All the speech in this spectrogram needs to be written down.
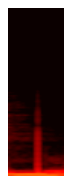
podcast.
